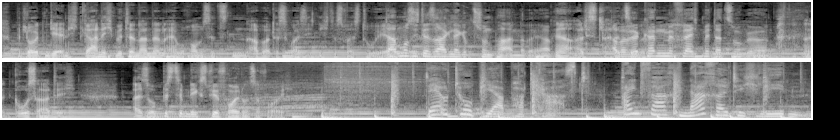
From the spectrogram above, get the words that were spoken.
mit Leuten, die eigentlich gar nicht miteinander in einem Raum sitzen. Aber das weiß ich nicht, das weißt du eher. Da muss ich dir sagen, da gibt es schon ein paar andere, ja. Ja, alles klar. Aber wir können mir vielleicht mit dazugehören. Großartig. Also bis demnächst, wir freuen uns auf euch. Der Utopia Podcast. Einfach nachhaltig leben.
